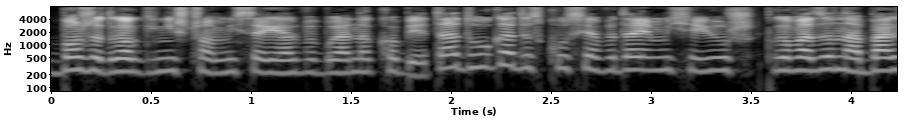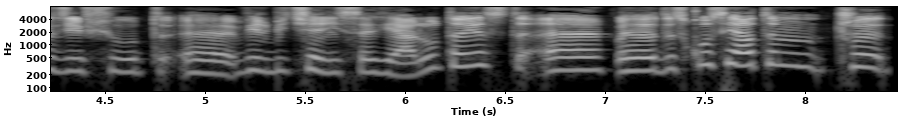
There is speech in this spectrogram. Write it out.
Boże drogi, niszczą mi serial, wybrano kobieta. Druga dyskusja wydaje mi się już prowadzona bardziej wśród e, wielbicieli serialu, to jest e, e, dyskusja o tym, czy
